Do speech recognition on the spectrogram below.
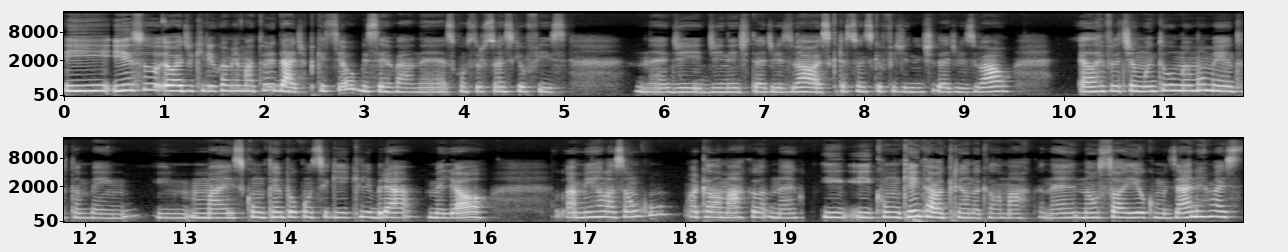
E isso eu adquiri com a minha maturidade, porque se eu observar né, as construções que eu fiz né, de, de identidade visual, as criações que eu fiz de identidade visual, ela refletia muito o meu momento também, mas com o tempo eu consegui equilibrar melhor a minha relação com aquela marca, né? E, e com quem estava criando aquela marca, né? Não só eu como designer, mas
